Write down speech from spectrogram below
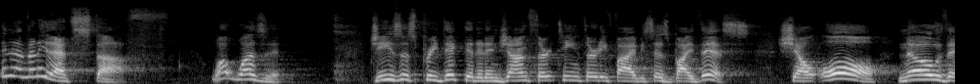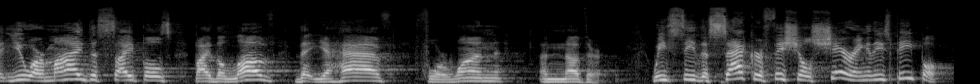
They didn't have any of that stuff. What was it? Jesus predicted it in John 13 35. He says, By this, shall all know that you are my disciples by the love that you have for one another. We see the sacrificial sharing of these people.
